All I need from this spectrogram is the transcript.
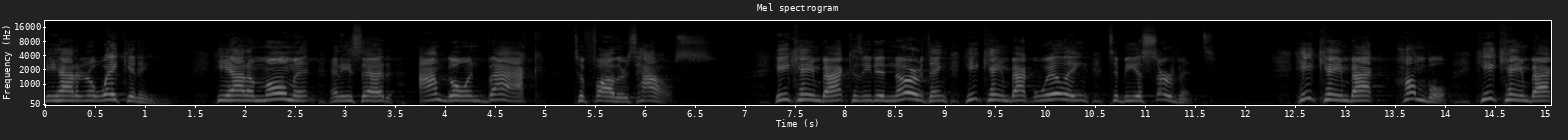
he had an awakening. He had a moment and he said, I'm going back to Father's house. He came back because he didn't know everything. He came back willing to be a servant. He came back humble. He came back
